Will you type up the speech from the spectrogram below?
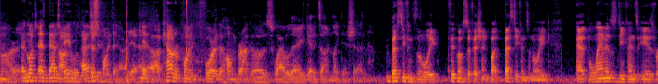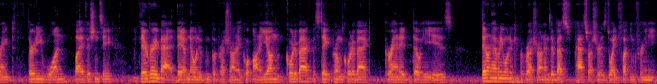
All right. As much as bad as Um, Payne was at last this year. point, they are. Yeah. Yeah. Uh, counterpoint for the home Broncos. Why will they get it done like they should? Best defense in the league. Fifth most efficient, but best defense in the league. Atlanta's defense is ranked 31 by efficiency. They're very bad. They have no one who can put pressure on a on a young quarterback, mistake-prone quarterback. Granted, though he is, they don't have anyone who can put pressure on him. Their best pass rusher is Dwight fucking Freeney.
